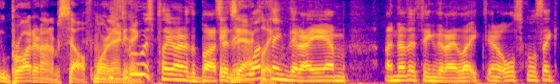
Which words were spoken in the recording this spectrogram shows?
brought it on himself more than he anything. threw his player under the bus. I think one thing that I am, another thing that I like in old school is like,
